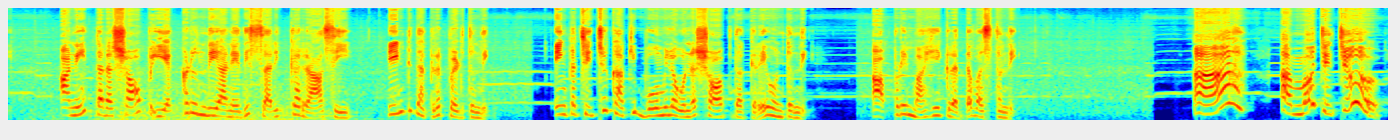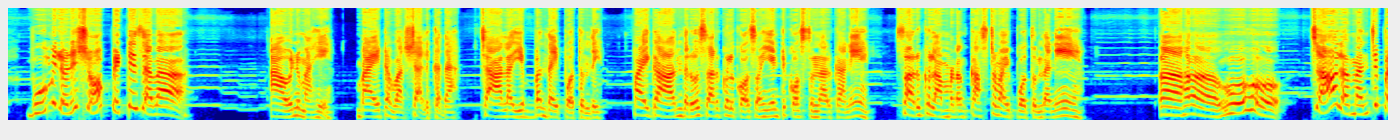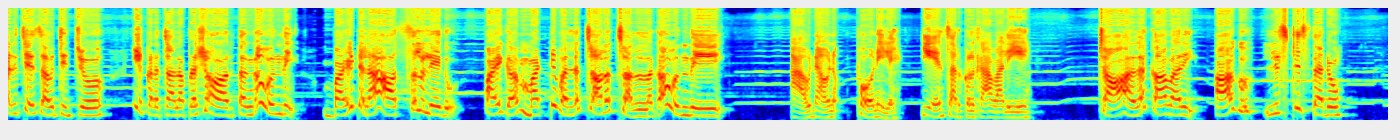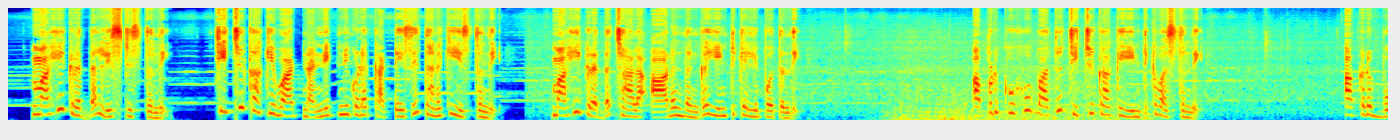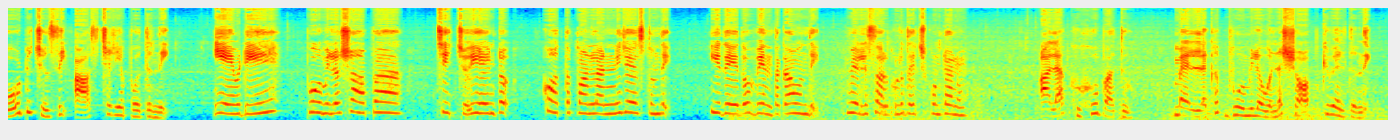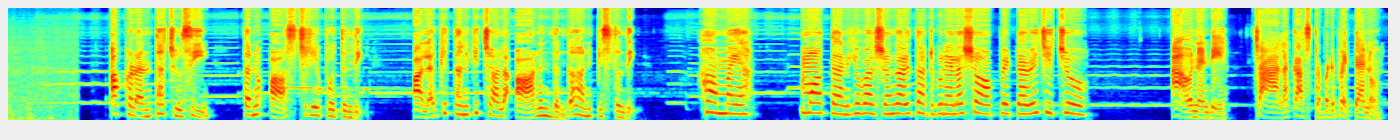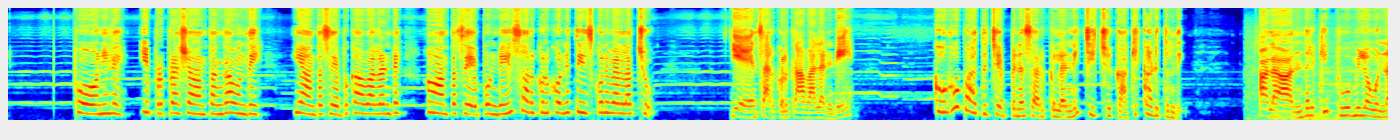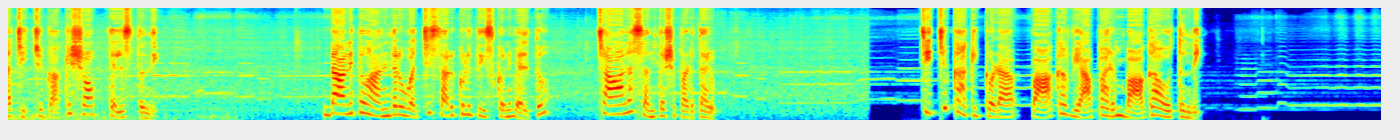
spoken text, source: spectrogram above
అని తన షాప్ ఎక్కడుంది అనేది సరిగ్గా రాసి ఇంటి దగ్గర పెడుతుంది. ఇంకా చిచ్చుకాకి భూమిలో ఉన్న షాప్ దగ్గరే ఉంటుంది. అప్పుడే మహీగ్రద్ద వస్తుంది. ఆ అమ్మో చిచ్చు భూమిలోనే షాప్ పెట్టేశావా? అవును మహి బయట వర్షాలు కదా చాలా ఇబ్బంది అయిపోతుంది పైగా అందరూ సరుకుల కోసం ఇంటికి వస్తున్నారు కానీ సరుకులు అమ్మడం కష్టం అయిపోతుందని ఆహా ఓహో చాలా మంచి పని చేశావు చిచ్చు. ఇక్కడ చాలా ప్రశాంతంగా ఉంది. బయటలా అస్సలు లేదు. పైగా మట్టి వల్ల చాలా చల్లగా ఉంది. అవునవును పోనీలే. ఏం సరుకులు కావాలి? చాలా కావాలి. ఆగు లిస్ట్ ఇస్తాను. మహిగ్రద్ద లిస్ట్ ఇస్తుంది. చిచ్చుకాకి వాటినన్నిటినీ కూడా కట్టేసి తనకి ఇస్తుంది. మహిగ్రద్ద చాలా ఆనందంగా ఇంటికెళ్ళిపోతుంది. అప్పుడు కుహుబాతు చిచ్చుకాకి ఇంటికి వస్తుంది. అక్కడ బోర్డు చూసి ఆశ్చర్యపోతుంది. ఏమిటి? భూమిలో షాపా? చిచ్చు ఏంటో కొత్త పనులన్నీ చేస్తుంది. ఇదేదో వింతగా ఉంది. వెళ్ళి సరుకులు తెచ్చుకుంటాను. అలా కుహుబాతు మెల్లగా భూమిలో ఉన్న షాప్కి వెళ్తుంది. అక్కడంతా చూసి తను ఆశ్చర్యపోతుంది. అలాగే తనకి చాలా ఆనందంగా అనిపిస్తుంది. అమ్మయ్య మొత్తానికి వర్షం గాలి తట్టుకునేలా షాప్ పెట్టావే చిచ్చు. అవునండి చాలా కష్టపడి పెట్టాను. పోనీలే ఇప్పుడు ప్రశాంతంగా ఉంది. ఎంతసేపు కావాలంటే అంతసేపు ఉండి సరుకులు కొని తీసుకుని వెళ్ళొచ్చు. ఏం సరుకులు కావాలండి? కుహుబాతు చెప్పిన సరుకులన్నీ చిచ్చుకాకి కడుతుంది. అలా అందరికీ భూమిలో ఉన్న చిచ్చుకాకి షాప్ తెలుస్తుంది. దానితో అందరూ వచ్చి సరుకులు తీసుకుని వెళ్తూ చాలా సంతోషపడతారు. చిచ్చుకాకి కూడా బాగా వ్యాపారం బాగా అవుతుంది.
